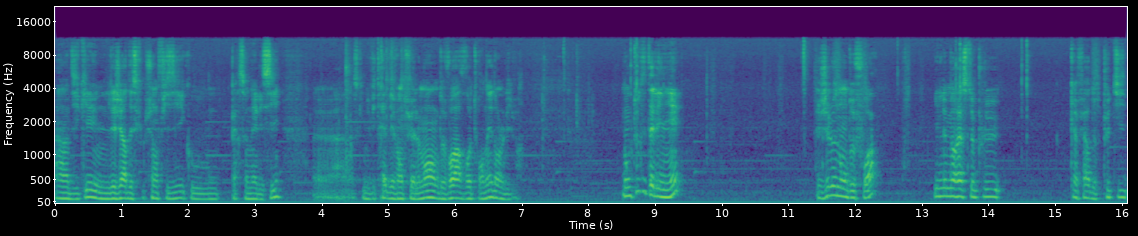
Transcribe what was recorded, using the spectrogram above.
à indiquer une légère description physique ou personnelle ici, euh, ce qui m'éviterait d'éventuellement devoir retourner dans le livre. Donc tout est aligné. J'ai le nom deux fois. Il ne me reste plus qu'à faire de petits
